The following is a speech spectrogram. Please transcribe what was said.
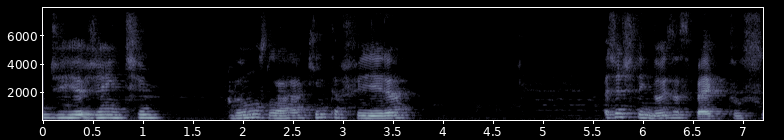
Bom dia, gente. Vamos lá, quinta-feira. A gente tem dois aspectos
